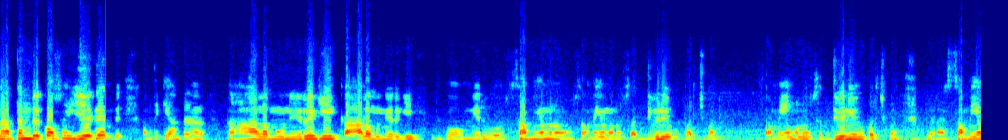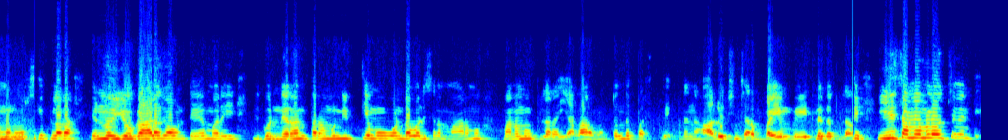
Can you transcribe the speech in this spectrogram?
నా తండ్రి కోసం ఏదే ఉంది. అందుకే అంటున్నారు కాలము నెరిగి కాలము నెరిగి. ఇదిగో మీరు సమయమును సమయమును సద్వినియోగపరచుకోండి. సమయమును సద్వినియోగపరచుకొని పిల్లరా సమయమును పిల్లరా ఎన్నో యుగాలుగా ఉంటే మరి ఇదిగో నిరంతరము నిత్యము ఉండవలసిన మానము మనము పిల్లరా ఎలా ఉంటుందో పరిస్థితి? ఎప్పుడైనా ఆలోచించారా? భయం వేయట్లేదా పిల్లరా? ఈ సమయంలో వచ్చేవేంటి?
